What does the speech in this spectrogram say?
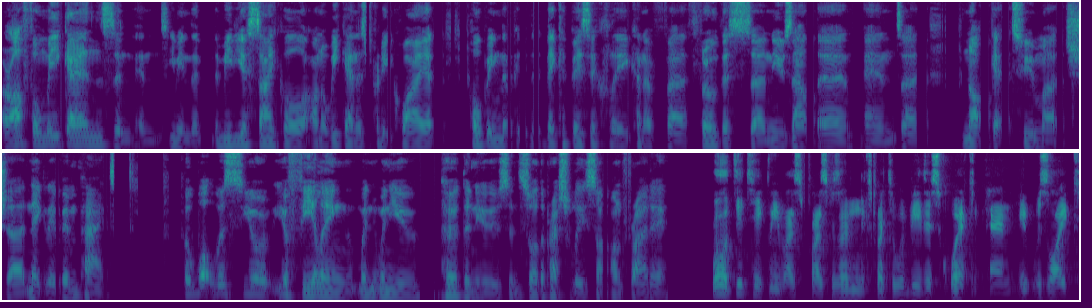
are off on weekends and, and you mean the, the media cycle on a weekend is pretty quiet hoping that they could basically kind of uh, throw this uh, news out there and uh, not get too much uh, negative impact but what was your your feeling when, when you heard the news and saw the press release on, on friday well, it did take me by surprise because I didn't expect it would be this quick. And it was like,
